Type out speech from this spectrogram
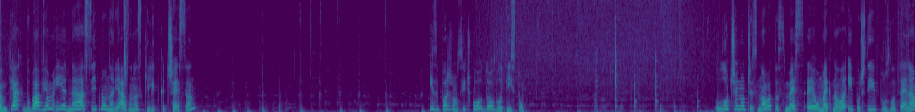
Към тях добавям и една ситно нарязана скелитка чесън. И запържвам всичко до златисто. Лучено чесновата смес е омекнала и почти позлатена,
